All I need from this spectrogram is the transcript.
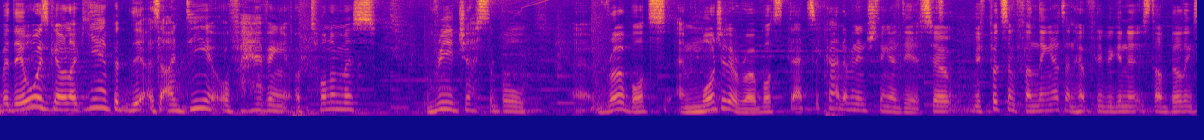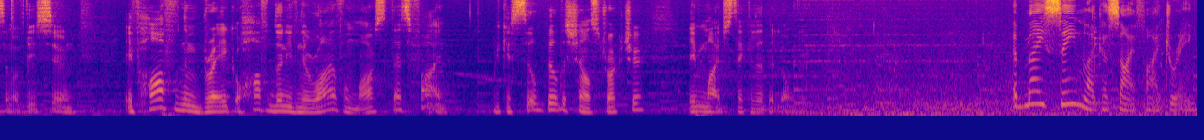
but they always go like, yeah, but the, the idea of having autonomous, readjustable uh, robots and modular robots, that's a kind of an interesting idea. So we've put some funding out and hopefully we're going to start building some of these soon. If half of them break or half of them don't even arrive on Mars, that's fine. We can still build the shell structure. It might just take a little bit longer. It may seem like a sci fi dream,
